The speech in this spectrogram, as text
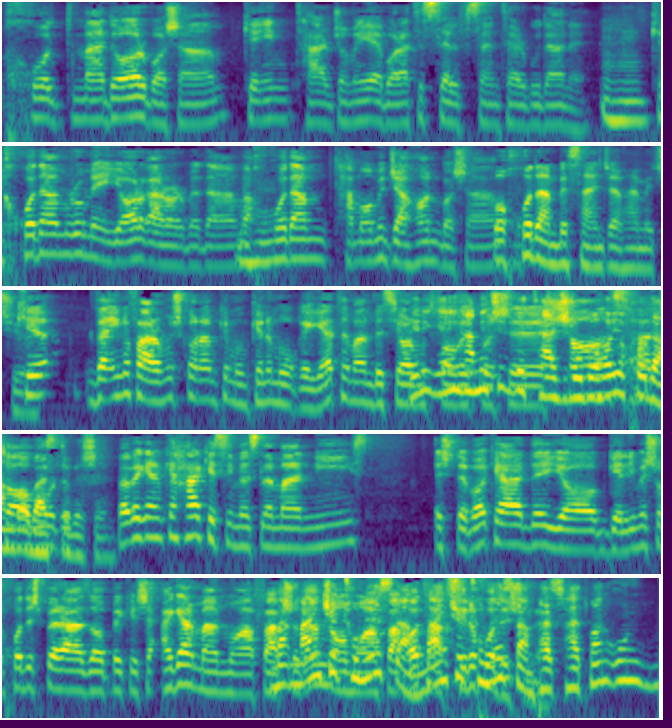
خودمدار باشم که این ترجمه عبارت سلف سنتر بودنه که خودم رو معیار قرار بدم و خودم تمام جهان باشم. با خودم بسنجم همه چی رو. که و اینو فراموش کنم که ممکنه موقعیت من بسیار یعنی- متفاوت یعنی همه باشه چیز به تجربه های خودم وابسته. بشه. و بگم که هر کسی مثل من نیست اشتباه کرده یا گلیمش رو خودش بره عذاب بکشه. اگر من موفق شدم من که تونستم من که تقصیر تونستم. پس حتما اون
